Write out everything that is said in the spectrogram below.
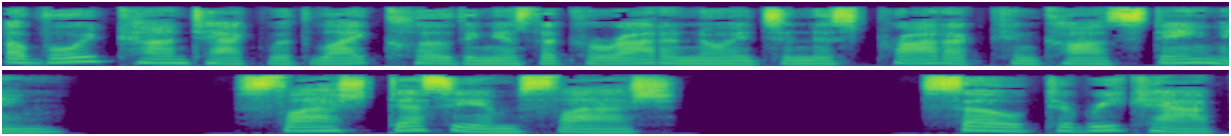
Avoid contact with light clothing as the carotenoids in this product can cause staining. Slash deciem slash. So, to recap,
